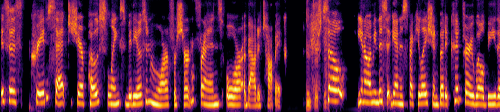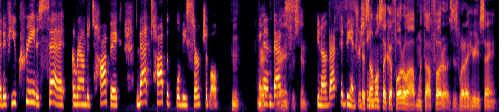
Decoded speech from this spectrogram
It says create a set to share posts, links, videos, and more for certain friends or about a topic. Interesting. So, you know, I mean, this again is speculation, but it could very well be that if you create a set around a topic, that topic will be searchable. Very, and very that's, interesting. you know, that could be interesting. It's almost like a photo album without photos, is what I hear you saying.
